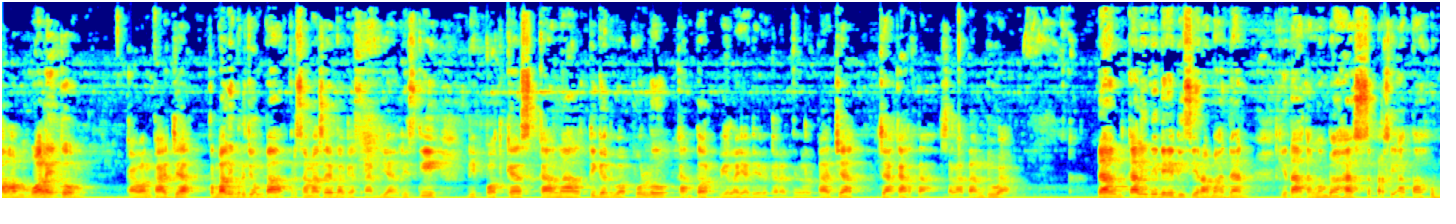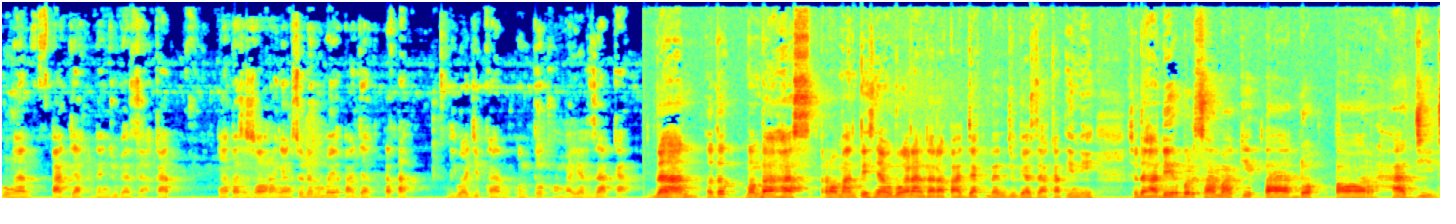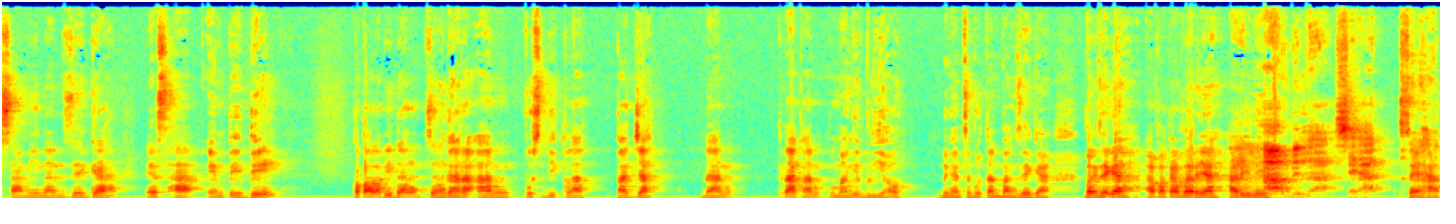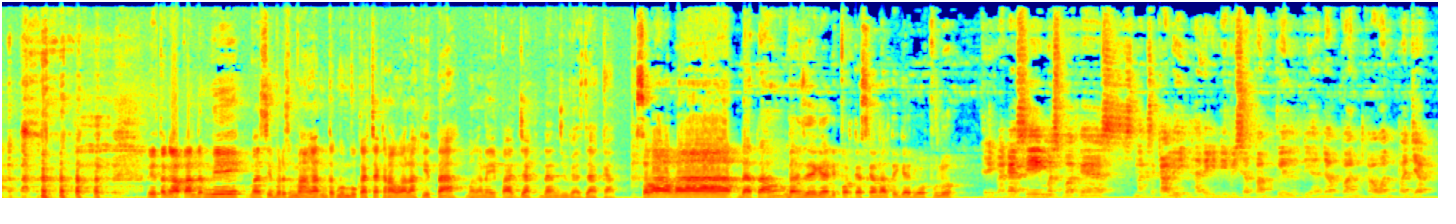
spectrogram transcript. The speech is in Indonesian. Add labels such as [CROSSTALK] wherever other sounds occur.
Assalamualaikum. Kawan pajak Kembali berjumpa bersama saya Bagas Ardian Rizky Di podcast kanal 320 Kantor Wilayah Direktorat Jenderal Pajak Jakarta Selatan 2 Dan kali ini di edisi Ramadan Kita akan membahas seperti apa hubungan pajak dan juga zakat. Mengapa seseorang yang sudah membayar pajak tetap diwajibkan untuk membayar zakat. Dan untuk membahas romantisnya hubungan antara pajak dan juga zakat ini, sudah hadir bersama kita Dr. Haji Saminan Zega, SHMPD, Kepala Bidang Penyelenggaraan Pusdiklat Pajak, dan kita akan memanggil beliau dengan sebutan Bang Zega. Bang Zega, apa kabarnya hari ini? Alhamdulillah sehat. Sehat. [LAUGHS] Di tengah pandemi masih bersemangat untuk membuka cakrawala kita mengenai pajak dan juga zakat. Selamat datang Bang Zega di podcast Kanal 320. Terima kasih Mas Bagas. Senang sekali hari ini bisa tampil di hadapan kawan pajak.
